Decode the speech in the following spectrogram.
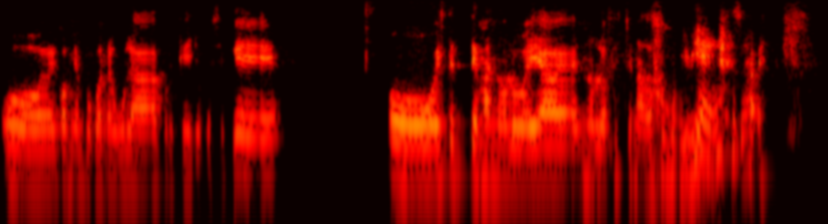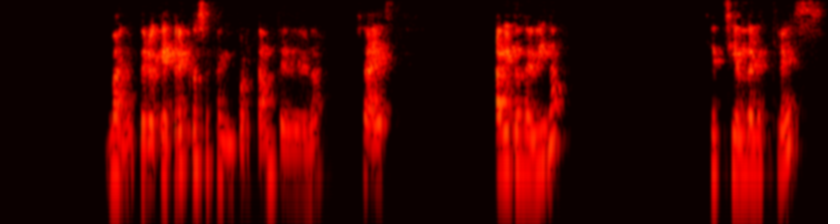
o he comido un poco regular porque yo qué sé qué, o este tema no lo he, no lo he gestionado muy bien, ¿sabes? Vale, pero qué tres cosas tan importantes, de verdad. O sea, es hábitos de vida, gestión del estrés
